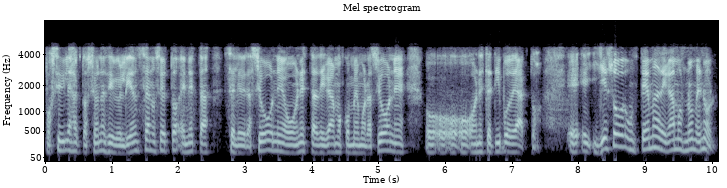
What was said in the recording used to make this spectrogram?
posibles actuaciones de violencia, ¿no es cierto?, en estas celebraciones o en estas, digamos, conmemoraciones o, en este tipo de actos. Eh, eh, y eso es un tema, digamos, no menor.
